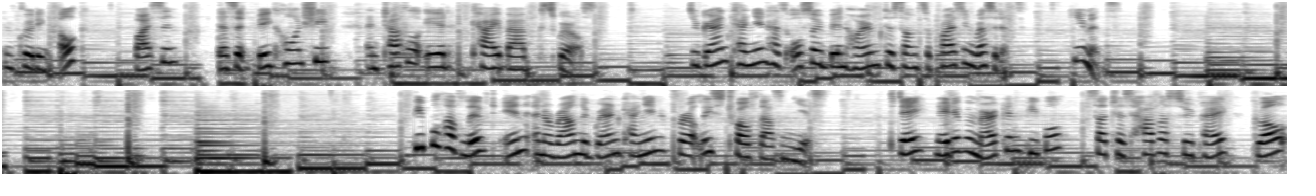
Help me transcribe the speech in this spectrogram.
including elk, bison, desert bighorn sheep, and tassel-eared kaibab squirrels. The Grand Canyon has also been home to some surprising residents humans. People have lived in and around the Grand Canyon for at least 12,000 years. Today, Native American people, such as Havasupai, dwell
